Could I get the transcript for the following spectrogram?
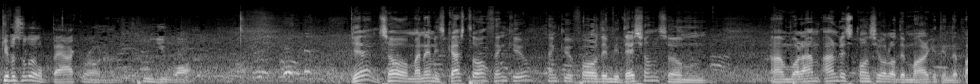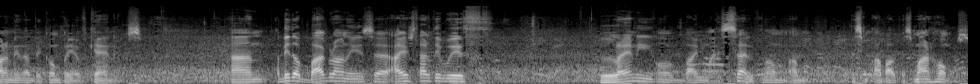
give us a little background on who you are. Yeah, so my name is Casto. Thank you. Thank you for the invitation. So, um, um, what I'm, I'm responsible of the marketing department at the company of KNX. And a bit of background is uh, I started with learning by myself um, um, about smart homes.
